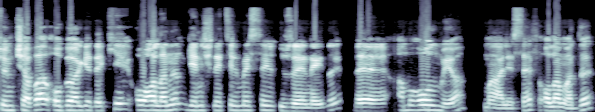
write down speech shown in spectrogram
tüm çaba o bölgedeki o alanın genişletilmesi üzerineydi. E, ama olmuyor maalesef, olamadı.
